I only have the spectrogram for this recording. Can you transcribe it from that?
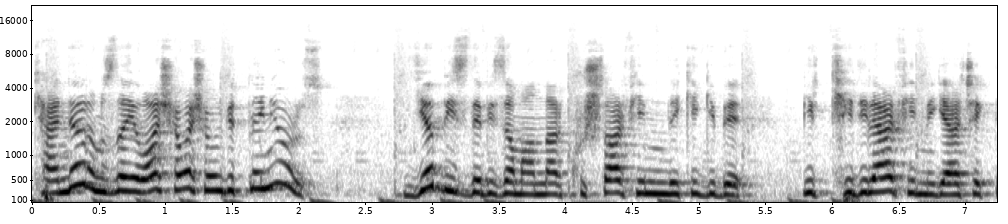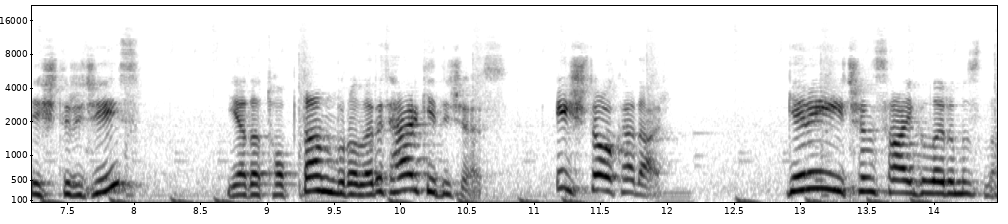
kendi aramızda yavaş yavaş örgütleniyoruz. Ya biz de bir zamanlar Kuşlar filmindeki gibi bir kediler filmi gerçekleştireceğiz ya da toptan buraları terk edeceğiz. İşte o kadar. Gereği için saygılarımızla.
